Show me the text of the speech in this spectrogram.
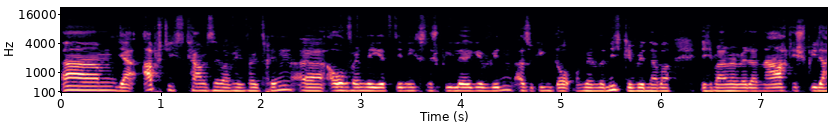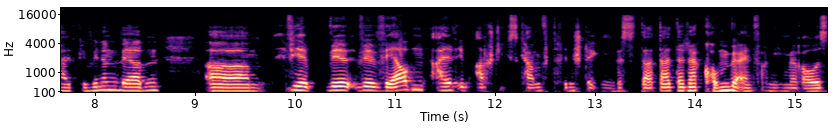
Ähm, ja, Abstiegskampf sind wir auf jeden Fall drin, äh, auch wenn wir jetzt die nächsten Spiele gewinnen. Also gegen Dortmund werden wir nicht gewinnen, aber ich meine, wenn wir danach die Spiele halt gewinnen werden, ähm, wir, wir, wir werden halt im Abstiegskampf drinstecken. Das, da, da, da, da kommen wir einfach nicht mehr raus.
